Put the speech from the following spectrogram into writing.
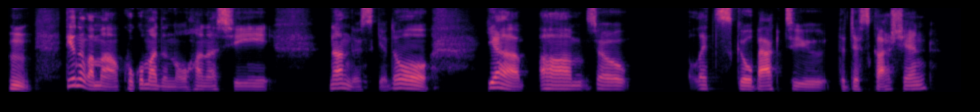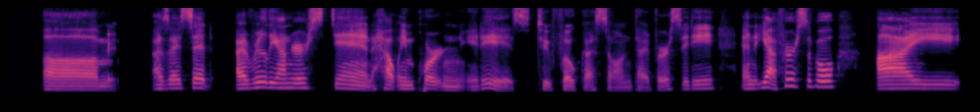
うん。っていうのがまあここまでのお話なんですけど、Yeah, um, so let's go back to the discussion. Um, as I said, I really understand how important it is to focus on diversity. And yeah, first of all, I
